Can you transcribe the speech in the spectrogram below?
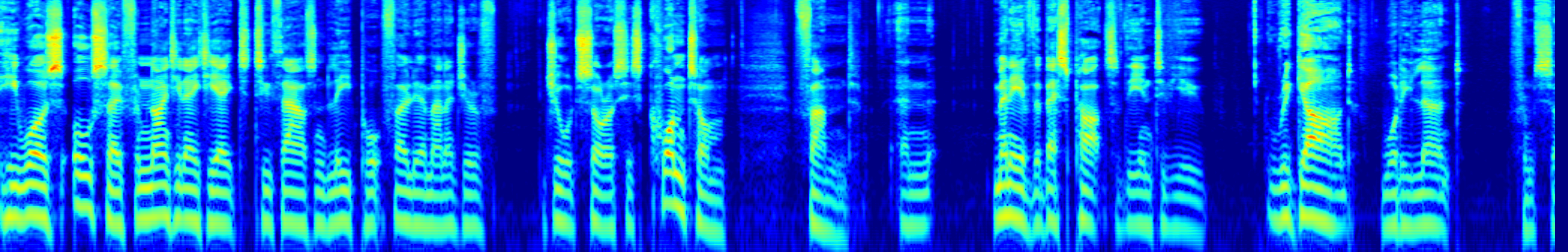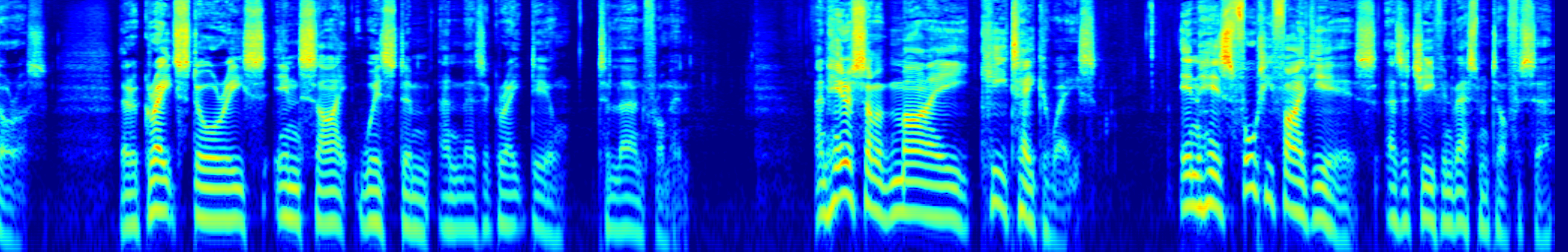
he was also from 1988 to 2000 lead portfolio manager of George Soros's Quantum Fund. And many of the best parts of the interview regard what he learnt from Soros. There are great stories, insight, wisdom, and there's a great deal to learn from him. And here are some of my key takeaways. In his 45 years as a chief investment officer,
